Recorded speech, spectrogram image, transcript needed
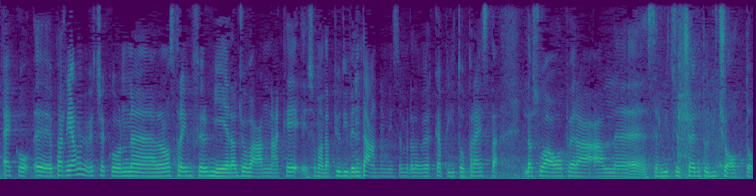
Ecco, eh, parliamo invece con eh, la nostra infermiera Giovanna che insomma, da più di vent'anni, mi sembra di aver capito, presta la sua opera al eh, servizio 118.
